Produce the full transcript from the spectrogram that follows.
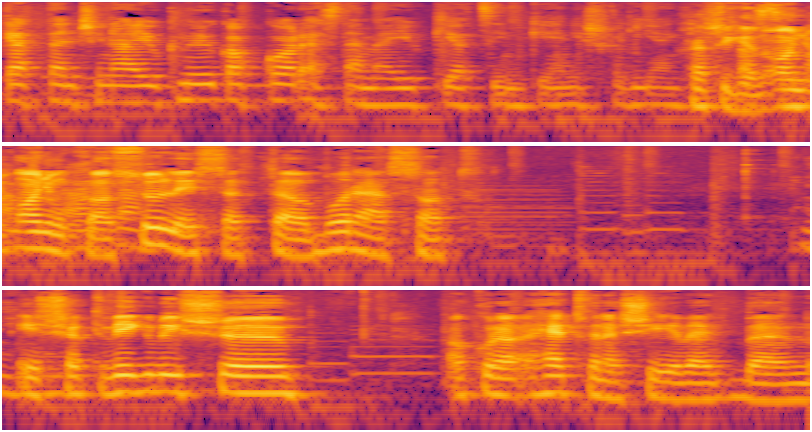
ketten csináljuk nők, akkor ezt emeljük ki a címkén is, hogy ilyen Hát igen, any- anyuka a szülészette, a borászat, igen. és hát végül is uh, akkor a 70-es években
